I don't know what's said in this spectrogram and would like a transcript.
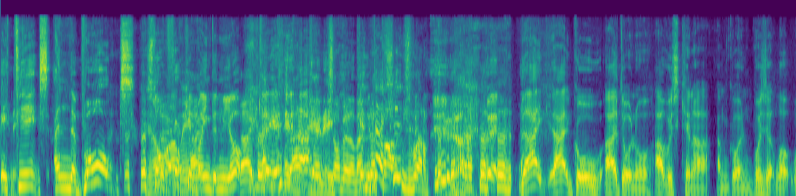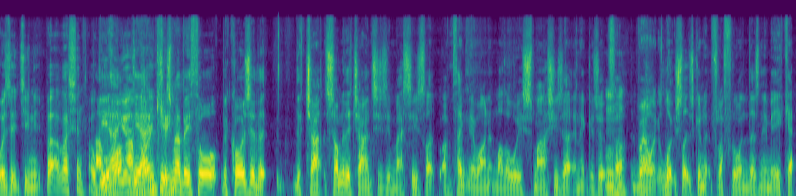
he takes in the box. know Stop fucking mean? Winding me up. That kept- that kept some of them in the. Conditions were. but that that goal, I don't know. I was kind of, I'm going, was it luck? Was it genius? But listen, I'll I'm be Do you, think, I'm do you think he's maybe thought because of the the cha- some of the chances he misses? Like I'm thinking the one at Motherwell, he smashes it and it goes out Mm-hmm. for well, it looks like it's going out for a throw and doesn't he make it.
